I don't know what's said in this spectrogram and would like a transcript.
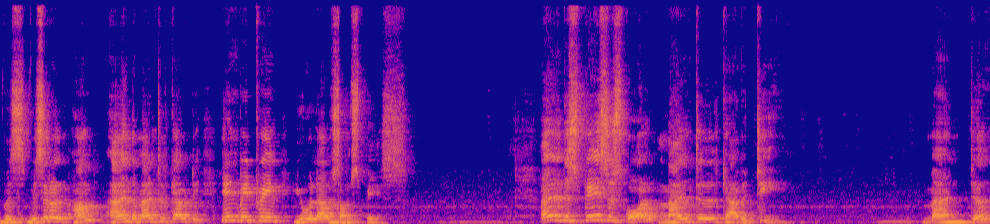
vis visceral hump and the mantle cavity. In between you will have some space. And the space is called mantle cavity. Mantle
